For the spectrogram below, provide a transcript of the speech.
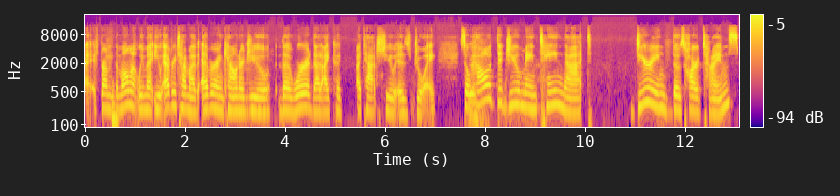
Eh, from the moment we met you, every time I've ever encountered you, mm-hmm. the word that I could attach to is joy. So, yeah. how did you maintain that during those hard times?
